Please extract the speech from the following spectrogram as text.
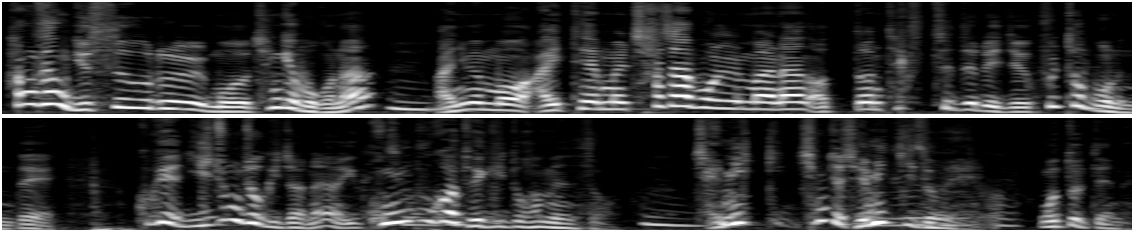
항상 뉴스를 뭐 챙겨보거나 음. 아니면 뭐 아이템을 찾아볼 만한 어떤 텍스트들을 이제 훑어보는데 그게 이중적이잖아요. 이 공부가 되기도 하면서 음. 재밌기 심지어 재밌기도 해. 어. 어떨 때는.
